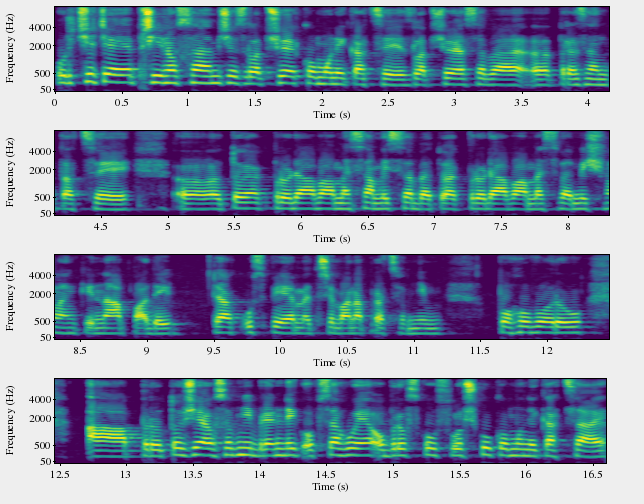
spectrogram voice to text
Určitě je přínosem, že zlepšuje komunikaci, zlepšuje sebe eh, prezentaci, eh, to, jak prodáváme sami sebe, to, jak prodáváme své myšlenky, nápady, to, jak uspějeme třeba na pracovním pohovoru. A protože osobní branding obsahuje obrovskou složku komunikace,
